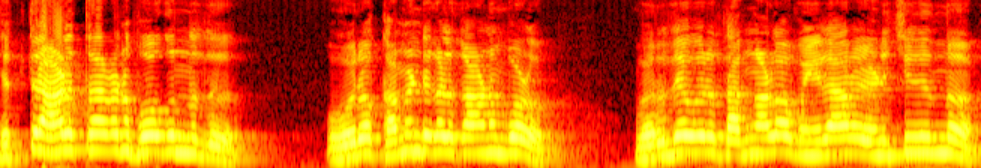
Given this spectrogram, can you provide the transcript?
എത്ര ആൾക്കാരാണ് പോകുന്നത്? ഓരോ കമന്റുകൾ കാണുമ്പോൾ വെറുതെ ഒരു തങ്ങളോ മൈലാറോ എണിച്ചു നിന്ന്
